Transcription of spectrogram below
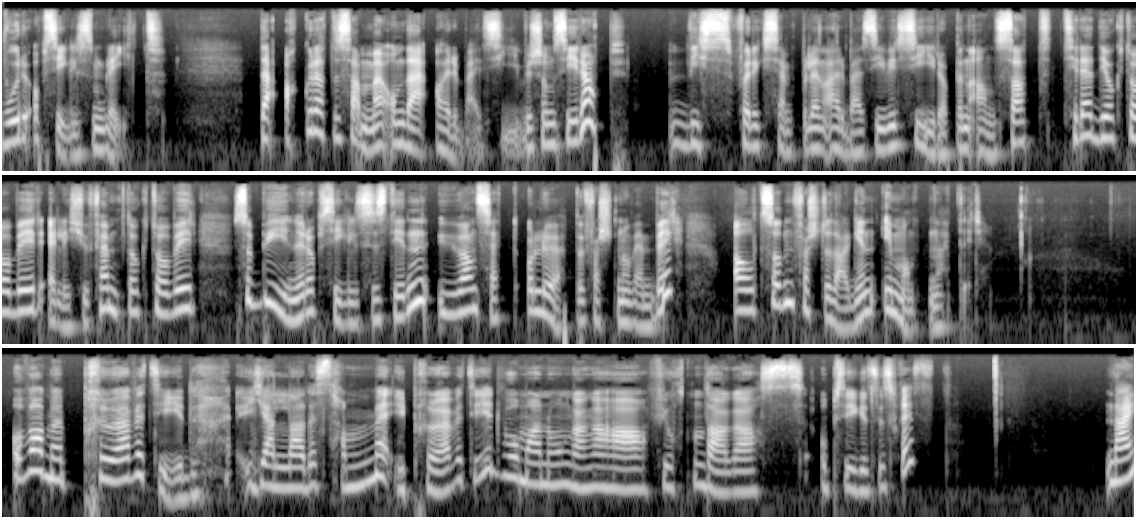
hvor oppsigelsen ble gitt. Det er akkurat det samme om det er arbeidsgiver som sier opp. Hvis f.eks. en arbeidsgiver sier opp en ansatt 3. oktober eller 25. oktober, så begynner oppsigelsestiden uansett å løpe 1. november, altså den første dagen i måneden etter. Og hva med prøvetid? Gjelder det samme i prøvetid, hvor man noen ganger har 14 dagers oppsigelsesfrist? Nei,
